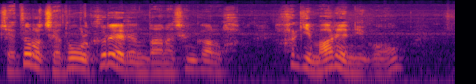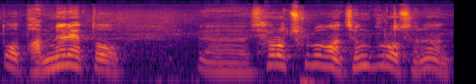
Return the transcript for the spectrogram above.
제대로 제동을 걸어야 된다는 생각을 하- 하기 마련이고 또 반면에 또 어, 새로 출범한 정부로서는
